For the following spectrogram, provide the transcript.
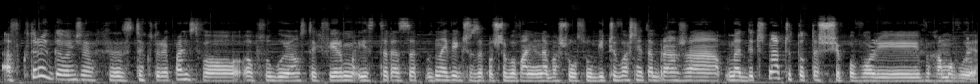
A w których gałęziach z tych, które Państwo obsługują z tych firm jest teraz za, największe zapotrzebowanie na Wasze usługi? Czy właśnie ta branża medyczna, czy to też się powoli wyhamowuje?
